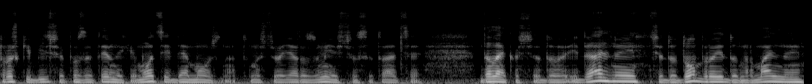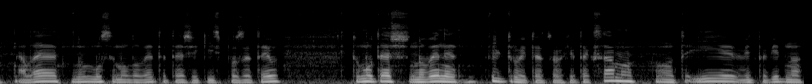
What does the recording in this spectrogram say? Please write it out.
трошки більше позитивних емоцій, де можна, тому що я розумію, що ситуація далеко ще до ідеальної, чи до доброї, до нормальної, але ну мусимо ловити теж якийсь позитив. Тому теж новини фільтруйте трохи так само. От і відповідно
